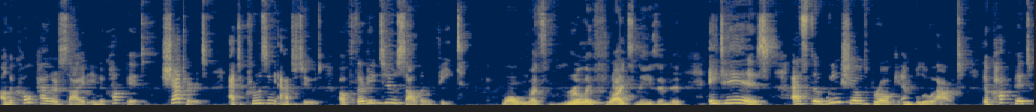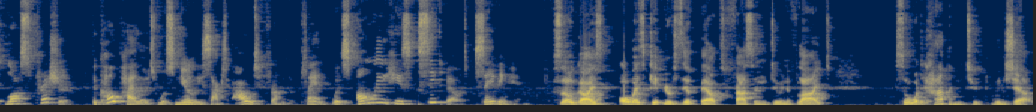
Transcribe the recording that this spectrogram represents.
on the co pilot side in the cockpit shattered at a cruising altitude of 32,000 feet. Wow, that's really frightening, isn't it? It is. As the windshield broke and blew out, the cockpit lost pressure. The co pilot was nearly sucked out from the plane with only his seatbelt saving him. So, guys, always keep your seatbelt fastened during the flight. So, what happened to windshield?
